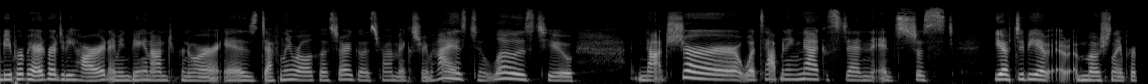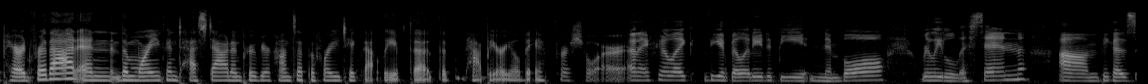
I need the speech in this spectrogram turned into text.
be prepared for it to be hard. I mean, being an entrepreneur is definitely a roller coaster. It goes from extreme highs to lows to not sure what's happening next. And it's just, you have to be uh, emotionally prepared for that. And the more you can test out and prove your concept before you take that leap, the, the happier you'll be. For sure. And I feel like the ability to be nimble, really listen, um, because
